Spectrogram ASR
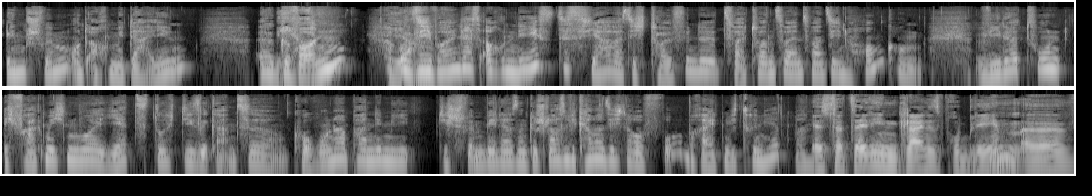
im Schwimmen und auch Medaillen äh, gewonnen. Ja. Und Sie wollen das auch nächstes Jahr, was ich toll finde, 2022 in Hongkong wieder tun. Ich frage mich nur jetzt durch diese ganze Corona-Pandemie, die Schwimmbäder sind geschlossen. Wie kann man sich darauf vorbereiten? Wie trainiert man? Ja, ist tatsächlich ein kleines Problem. Mhm.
